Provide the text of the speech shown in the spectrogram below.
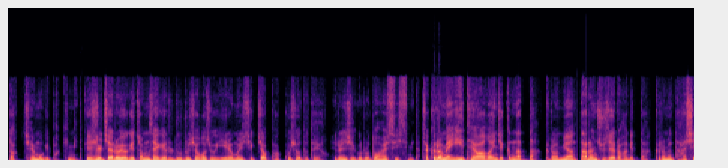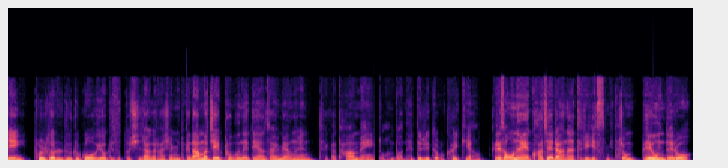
딱 제목이 바뀝니다. 실제로 여기 점세 개를 누르셔가지고 이름을 직접 바꾸셔도 돼요. 이런 식으로도 할 수 있습니다. 자, 그러면 이 대화가 이제 끝났다. 그러면 다른 주제로 하겠다. 그러면 다시 폴더를 누르고 여기서 또 시작을 하십니다. 그 나머지 부분에 대한 설명은 제가 다음에 또 한번 해드리도록 할게요. 그래서 오늘 과제를 하나 드리겠습니다. 좀 배운 대로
